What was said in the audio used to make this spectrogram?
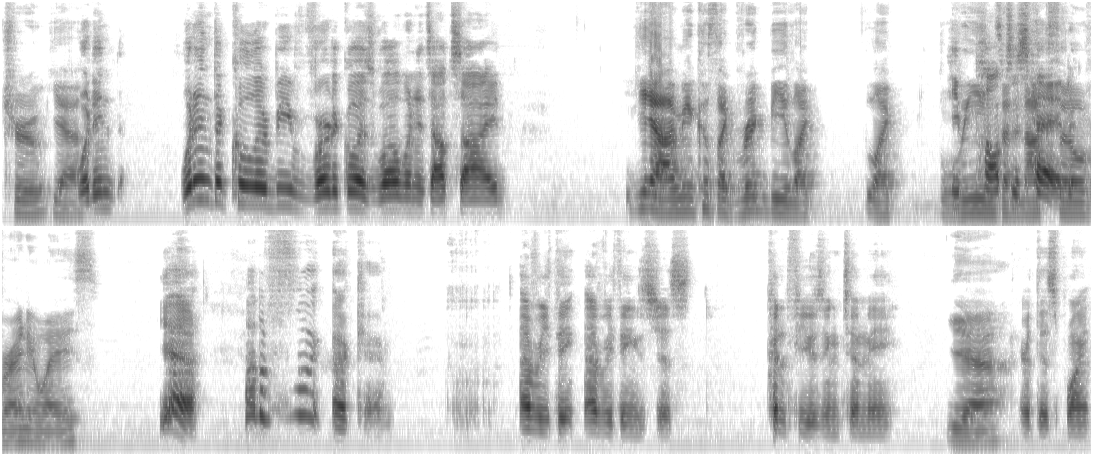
True. Yeah. wouldn't wouldn't the cooler be vertical as well when it's outside Yeah, I mean, because like Rigby like like He leans pops and knocks head. it over anyways. yeah how the fuck okay everything everything's just confusing to me Yeah. at this point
